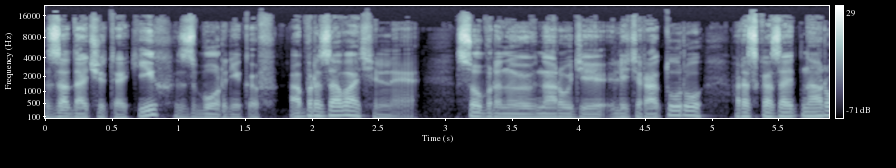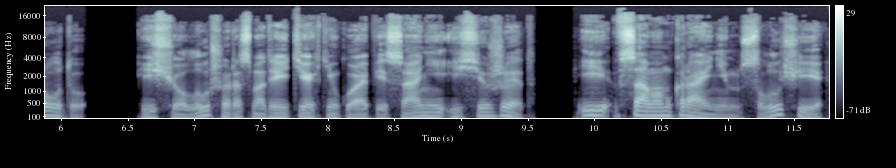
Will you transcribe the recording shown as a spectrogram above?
Задача таких сборников – образовательная, собранную в народе литературу рассказать народу, еще лучше рассмотреть технику описаний и сюжет, и в самом крайнем случае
